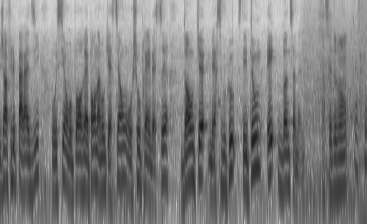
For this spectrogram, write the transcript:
Jean-Philippe Paradis. Aussi, on va pouvoir répondre à vos questions au show Préinvestir. Donc, merci beaucoup. Stay tuned et bonne semaine. Merci à tout le monde. Merci.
